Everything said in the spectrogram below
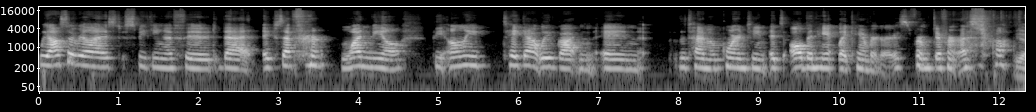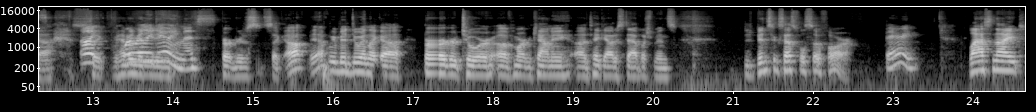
We also realized, speaking of food, that except for one meal, the only takeout we've gotten in the time of quarantine, it's all been ha- like hamburgers from different restaurants. yeah. It's Like, like, we we're really doing this. burgers. It's like, oh yeah, we've been doing like a burger tour of Martin County uh, takeout establishments. It's been successful so far. Very. last night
